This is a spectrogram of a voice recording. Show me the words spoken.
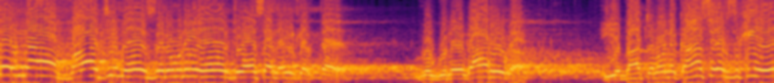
کرنا واجب ہے، ضروری ہے جو ایسا نہیں کرتا ہے، وہ گنہگار ہوگا۔ یہ بات انہوں نے کہاں سے عرض کی ہے؟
